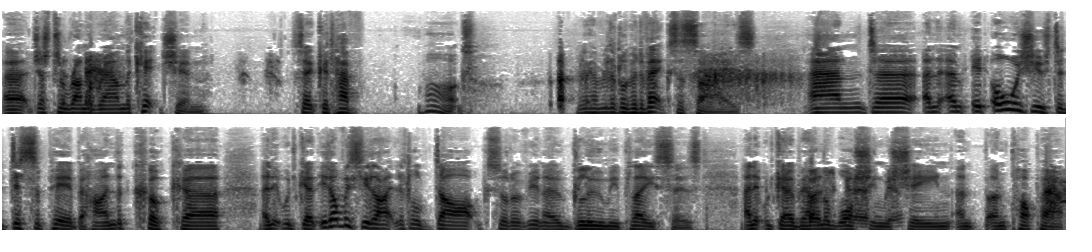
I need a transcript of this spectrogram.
uh, just to run around the kitchen, so it could have what? Have a little bit of exercise. And, uh, and and it always used to disappear behind the cooker, and it would go. It obviously like little dark, sort of you know, gloomy places, and it would go behind the washing machine and and pop out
